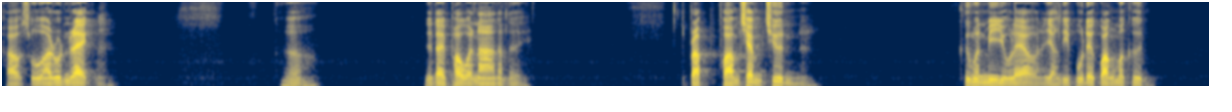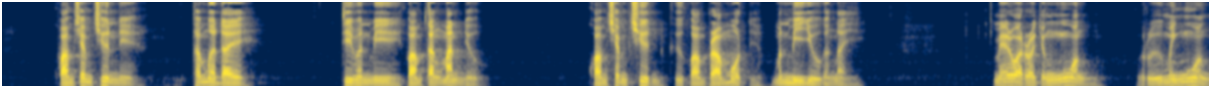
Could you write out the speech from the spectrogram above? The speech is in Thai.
เข้าสู่อรุณแรกนะจะได้ภาวนากันเลย ปรับความเช่มชื่นนะคือมันมีอยู่แล้วนะอย่างที่พูดได้กวังเมื่อคืน ความเช่มชื่นนี่ถ้าเมื่อใดที่มันมีความตั้งมั่นอยู่ ความเช่มชื่นคือความปราโมทมันมีอยู่ข้างในแม้ว่าเราจะง่วง หรือไม่ง่วง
